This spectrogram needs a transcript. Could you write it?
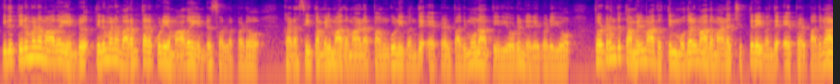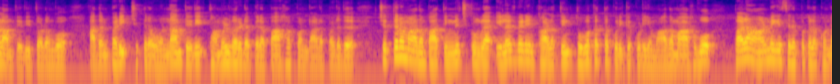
இது திருமண மாதம் என்று திருமண வரம் தரக்கூடிய மாதம் என்று சொல்லப்படும். கடைசி தமிழ் மாதமான பங்குனி வந்து ஏப்ரல் பதிமூணாம் தேதியோடு நிறைவடையும். தொடர்ந்து தமிழ் மாதத்தின் முதல் மாதமான சித்திரை வந்து ஏப்ரல் பதினாலாம் தேதி தொடங்கும். அதன்படி சித்திரை ஒன்றாம் தேதி தமிழ் வருட பிறப்பாக கொண்டாடப்படுது. சித்திரை மாதம் பார்த்தீங்கன்னு வச்சுக்கோங்களேன் இளர்வெளியின் காலத்தின் துவக்கத்தை குறிக்கக்கூடிய மாதமாகவோ பல ஆன்மீக சிறப்புகளை கொண்ட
